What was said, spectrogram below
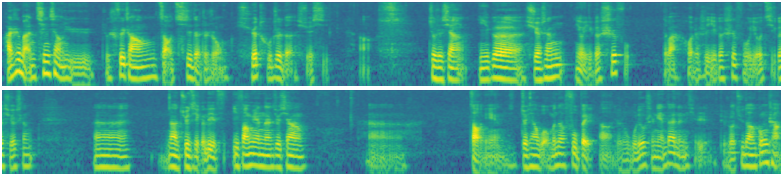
还是蛮倾向于就是非常早期的这种学徒制的学习。就是像一个学生有一个师傅，对吧？或者是一个师傅有几个学生，嗯，那举几个例子。一方面呢，就像，呃，早年就像我们的父辈啊，就是五六十年代的那些人，比如说去到工厂，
